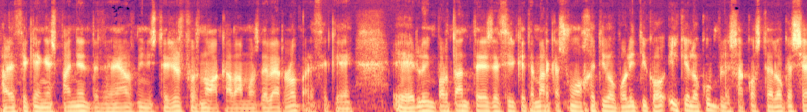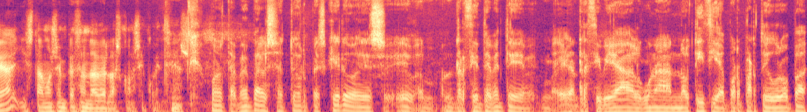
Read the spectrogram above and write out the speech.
parece que en España, en determinados ministerios, pues no acabamos de verlo. Parece que eh, lo importante es decir que te marcas un objetivo político y que lo cumples a costa de lo que sea y estamos empezando a ver las consecuencias. Bueno, también para el sector pesquero es eh, recientemente recibía alguna noticia por parte de Europa,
